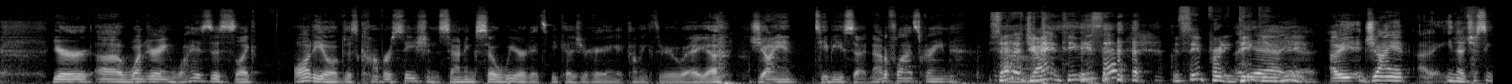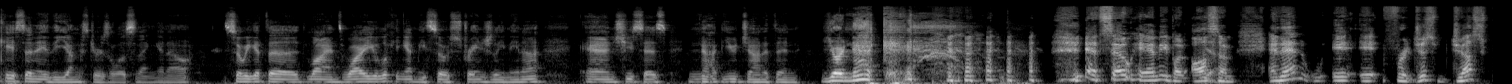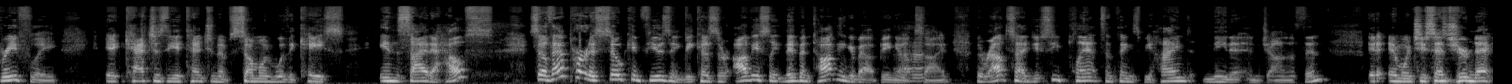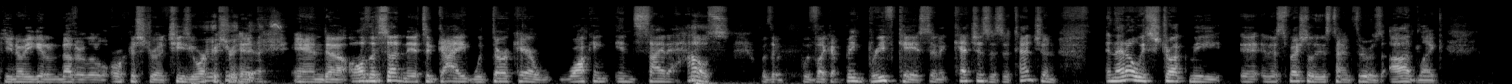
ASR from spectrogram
you're uh, wondering why is this like audio of this conversation sounding so weird, it's because you're hearing it coming through a uh, giant TV set, not a flat screen. Is that a giant TV set? it seemed pretty dinky yeah, to me. yeah. I mean, giant. uh, You know, just in case any of the youngsters are listening, you know. So we get the lines. Why are you looking at me so strangely, Nina? And she says, "Not you, Jonathan. Your neck." it's so hammy but awesome. And then it, it for just just briefly it catches the attention of someone with a case inside a house. So that part is so confusing because they're obviously they've been talking about being Uh-huh. outside. They're outside. You see plants and things behind nina and jonathan. And when she says your neck you know you get another little orchestra cheesy orchestra hit. Yes. and uh, all of a sudden it's a guy with dark hair walking inside a house with a with like a big briefcase and it catches his attention. And that always struck me and especially this time through as odd like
